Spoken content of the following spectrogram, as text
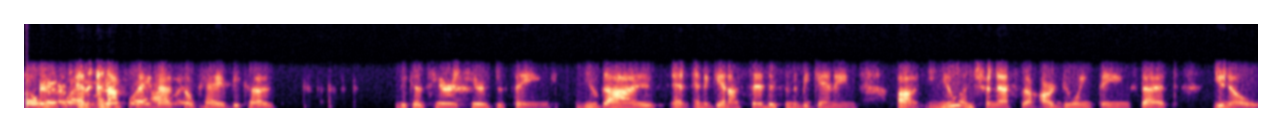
So here's what, and and I here's what say that's would- okay because because here here's the thing you guys and and again I said this in the beginning uh you and Chinissa are doing things that you know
